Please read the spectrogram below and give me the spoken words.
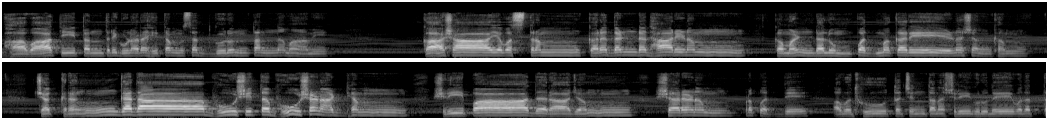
भावातीतं त्रिगुणरहितं सद्गुरुं तन्नमामि काषाय वस्त्रं करदण्डधारिणं कमण्डलुं पद्मकरेण शङ्खं चक्रं गदाभूषितभूषणाढ्यं श्रीपादराजं शरणं प्रपद्ये अवधूत चिंतन श्री गुरुदेव दत्त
